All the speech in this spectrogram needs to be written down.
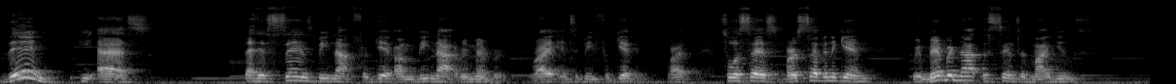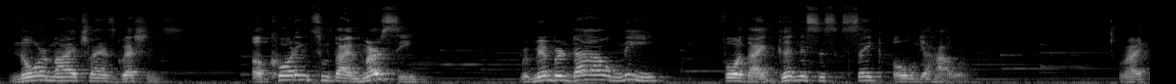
Then he asks that his sins be not forgive, um, be not remembered, right? And to be forgiven, right? So it says, verse 7 again, remember not the sins of my youth, nor my transgressions. According to thy mercy, remember thou me for thy goodness' sake, O Yahweh. Right?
